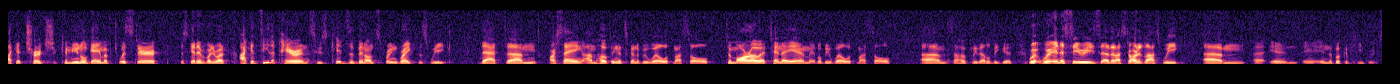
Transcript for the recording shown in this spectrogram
like a church communal game of Twister. Just get everybody running. I can see the parents whose kids have been on spring break this week that um, are saying, I'm hoping it's going to be well with my soul. Tomorrow at 10 a.m., it'll be well with my soul. Um, so hopefully that'll be good. We're, we're in a series uh, that I started last week um, uh, in, in the book of Hebrews.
